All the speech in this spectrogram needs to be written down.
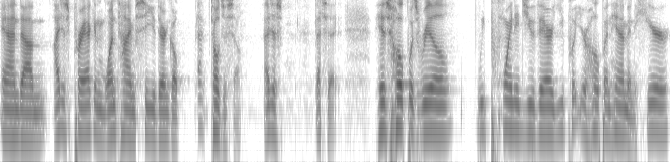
And um, I just pray I can one time see you there and go, I told you so. I just, that's it. His hope was real. We pointed you there. You put your hope in him. And here,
